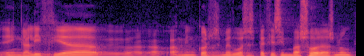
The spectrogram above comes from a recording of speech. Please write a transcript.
en Galicia a, a, min corresme dúas especies invasoras, non?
